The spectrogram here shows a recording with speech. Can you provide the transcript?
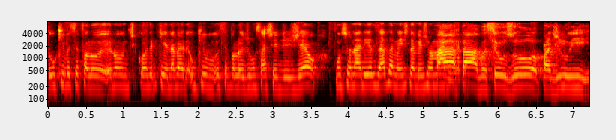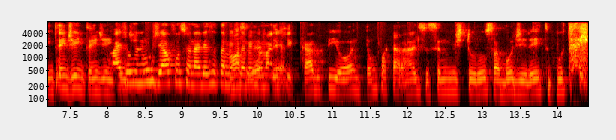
o que você falou, eu não discordei, porque na verdade o que você falou de um sachê de gel funcionaria exatamente da mesma maneira. Ah, tá. Você usou para diluir. Entendi, entendi. Mas entendi. um, um gel funcionaria exatamente Nossa, da mesma deve maneira. ter ficado pior, então, pra caralho. Se você não misturou o sabor direito, puta que...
